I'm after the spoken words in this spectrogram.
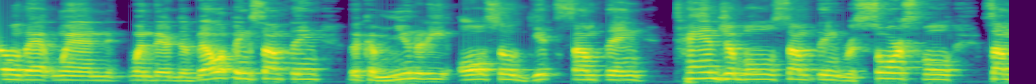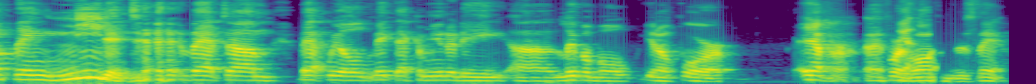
so that when when they're developing something the community also gets something tangible, something resourceful, something needed that um, that will make that community uh, livable, you know, for ever, uh, for yeah. as long as it's there.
